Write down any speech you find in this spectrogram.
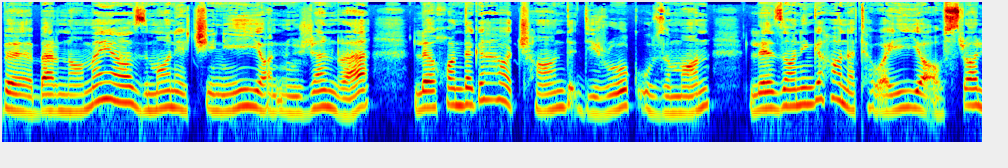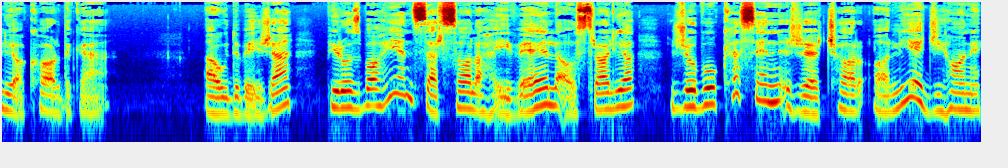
به برنامه زمان چینی یا نوژن را لخوندگه ها چاند دیروک و زمان لزانینگه ها نتوایی یا استرالیا کار دکه. او دبیجه پیروزباهین سرسال هیویل استرالیا جوبو کسن ج چار آلی جیهان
